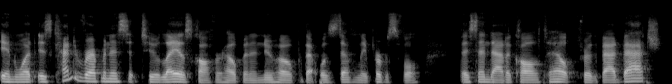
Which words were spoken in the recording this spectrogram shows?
in what is kind of reminiscent to Leia's call for help in A New Hope that was definitely purposeful. They send out a call to help for the Bad Batch.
